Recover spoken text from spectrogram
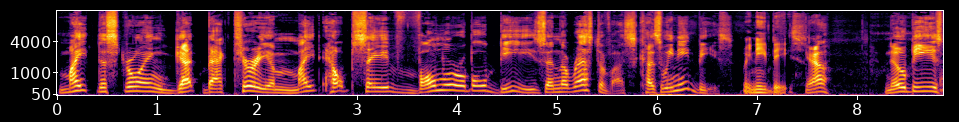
mite destroying gut bacterium might help save vulnerable bees and the rest of us because we need bees. We need bees. Yeah. No bees,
